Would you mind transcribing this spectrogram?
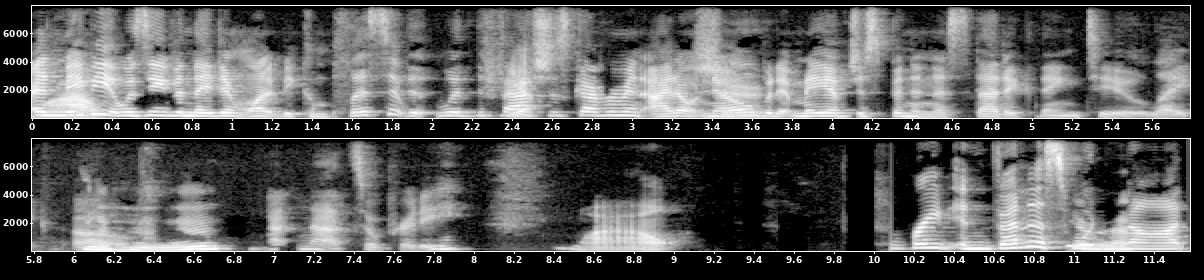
and Wow. maybe it was even they didn't want to be complicit with- with the fascist government. I don't know, but it may have just been an aesthetic thing too. Like, oh, Mhm. not, not so pretty. Wow. Right. And Venice You're would not,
